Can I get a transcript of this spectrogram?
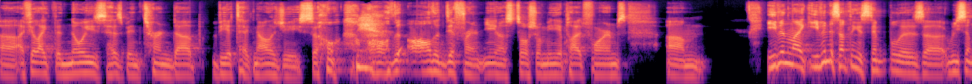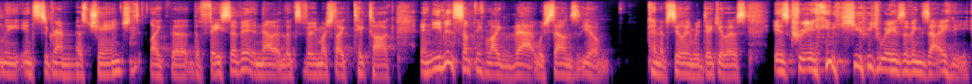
uh, I feel like the noise has been turned up via technology. So yeah. all the all the different you know social media platforms. Um, even like even to something as simple as uh, recently Instagram has changed like the the face of it and now it looks very much like TikTok and even something like that which sounds you know kind of silly and ridiculous is creating huge waves of anxiety.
